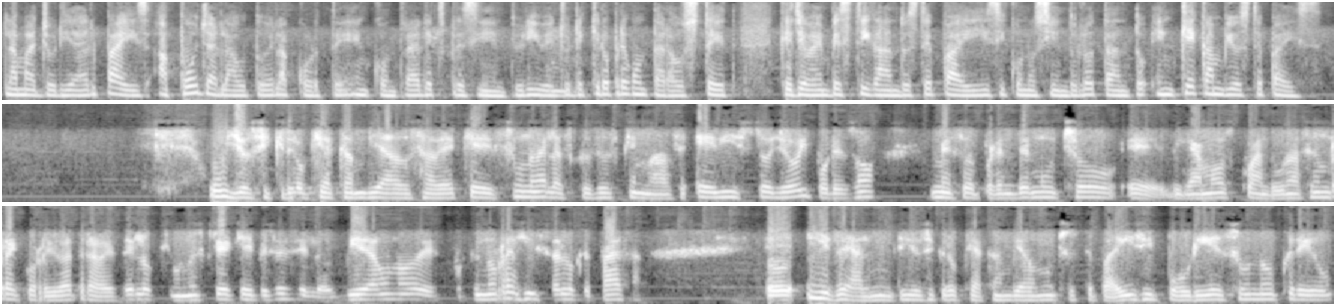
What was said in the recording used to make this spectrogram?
la mayoría del país apoya el auto de la Corte en contra del expresidente Uribe. Yo le quiero preguntar a usted, que lleva investigando este país y conociéndolo tanto, ¿en qué cambió este país? Uy, yo sí creo que ha cambiado, sabe que es una de las cosas que más he visto yo y por eso me sorprende mucho, eh, digamos, cuando uno hace un recorrido a través de lo que uno escribe, que hay veces se le olvida uno de, porque uno registra lo que pasa. Eh, y realmente yo sí creo que ha cambiado mucho este país y por eso no creo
